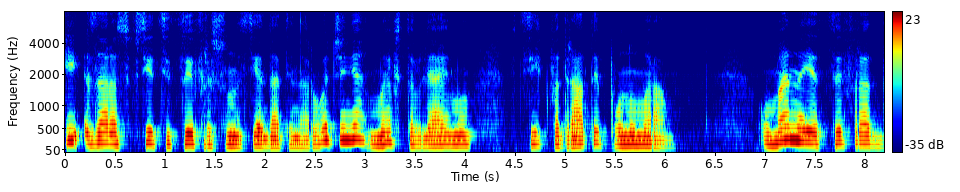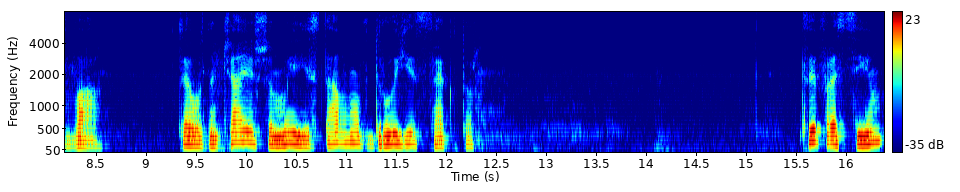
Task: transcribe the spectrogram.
І зараз всі ці цифри, що у нас є дати народження, ми вставляємо в ці квадрати по номерам. У мене є цифра 2. Це означає, що ми її ставимо в другий сектор. Цифра 7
